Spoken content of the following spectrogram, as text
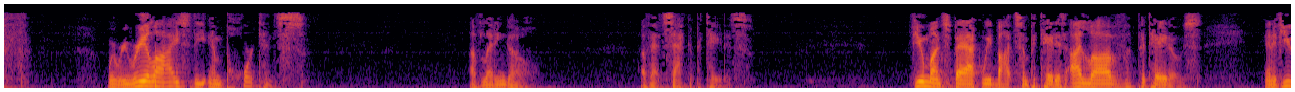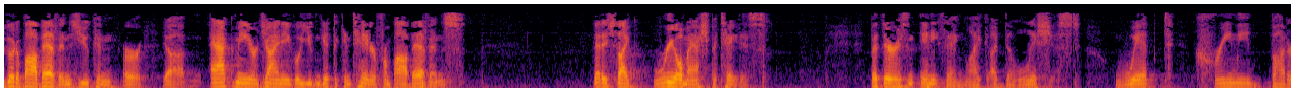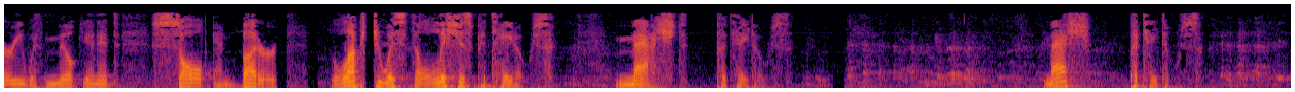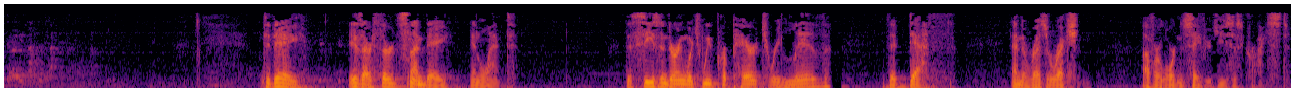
where we realize the importance of letting go of that sack of potatoes. A few months back, we bought some potatoes. I love potatoes. And if you go to Bob Evans, you can, or uh, Acme or Giant Eagle, you can get the container from Bob Evans that is like real mashed potatoes. But there isn't anything like a delicious, whipped, creamy, buttery with milk in it, salt and butter, voluptuous, delicious potatoes. Mashed potatoes. Mashed potatoes. Today is our third Sunday in Lent, the season during which we prepare to relive the death and the resurrection of our Lord and Savior Jesus Christ.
